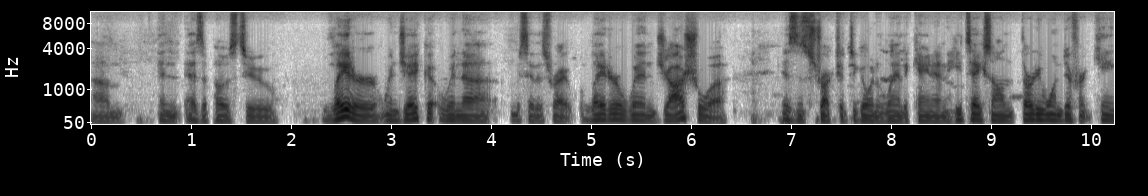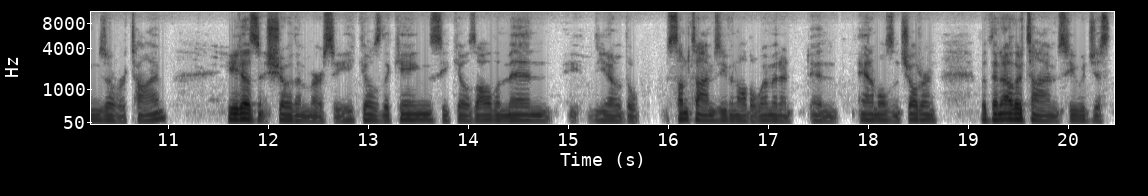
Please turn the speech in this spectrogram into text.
um, and as opposed to later when Jacob, when uh, let me say this right, later when Joshua is instructed to go into the land of Canaan, he takes on 31 different kings over time. He doesn't show them mercy. He kills the kings. He kills all the men. You know the sometimes even all the women and, and animals and children. But then other times he would just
